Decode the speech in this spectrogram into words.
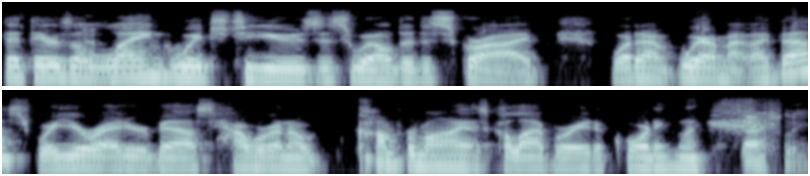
That there's a yeah. language to use as well to describe what I'm, where I'm at my best, where you're at your best, how we're going to compromise, collaborate accordingly. Exactly.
